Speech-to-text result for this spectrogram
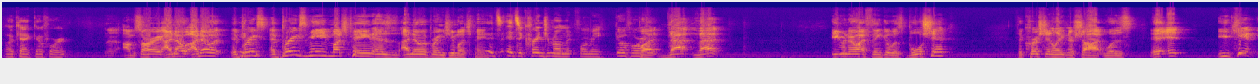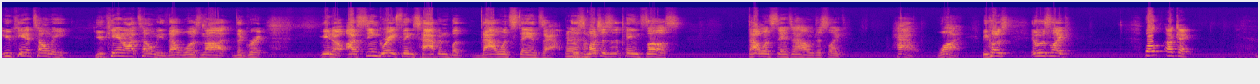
Okay, go for it. Uh, I'm sorry. I know. I know. It, it brings it brings me much pain, as I know it brings you much pain. It's it's a cringe moment for me. Go for it. But that that even though I think it was bullshit, the Christian Laettner shot was it, it you can't you can't tell me you cannot tell me that was not the great you know, I've seen great things happen, but that one stands out. As Uh-huh. much as it pains us, that one stands out. I'm just like, how? Why? Because it was like Well, okay.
